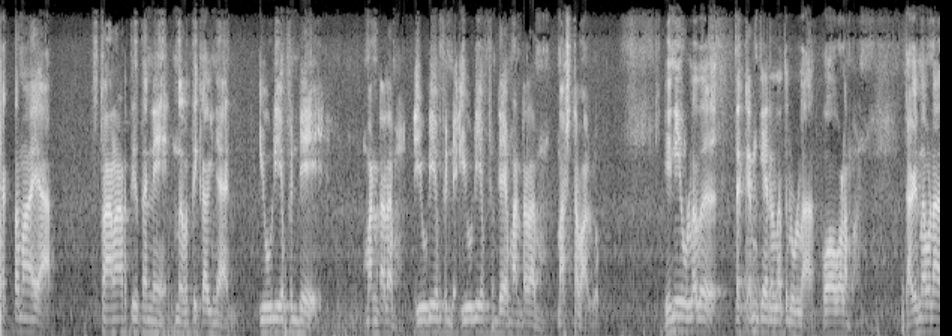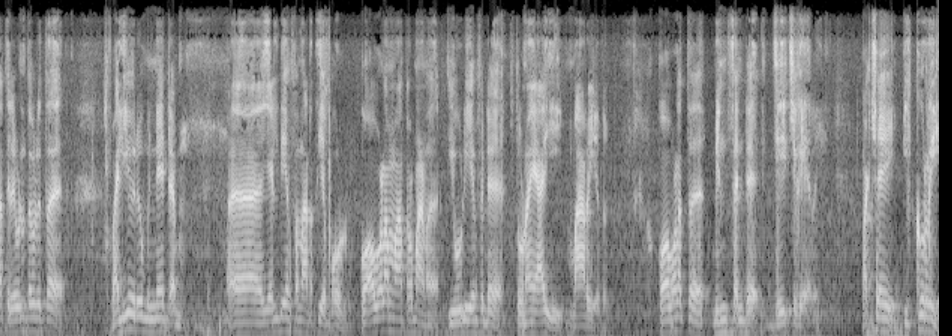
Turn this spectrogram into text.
ശക്തമായ സ്ഥാനാർത്ഥിയെ തന്നെ നിർത്തിക്കഴിഞ്ഞാൽ യു ഡി എഫിന്റെ മണ്ഡലം യു ഡി എഫിന്റെ യു ഡി എഫിന്റെ മണ്ഡലം നഷ്ടമാകും. ഇനിയുള്ളത് തെക്കൻ കേരളത്തിലുള്ള കോവളമാണ്. കഴിഞ്ഞ തവണ തിരുവനന്തപുരത്ത് വലിയൊരു മുന്നേറ്റം എൽ ഡി എഫ് നടത്തിയപ്പോൾ കോവളം മാത്രമാണ് യു ഡി എഫിന് തുണയായി മാറിയത്. കോവളത്ത് വിൻസെന്റ് ജയിച്ചു കയറി. പക്ഷേ ഇക്കുറി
